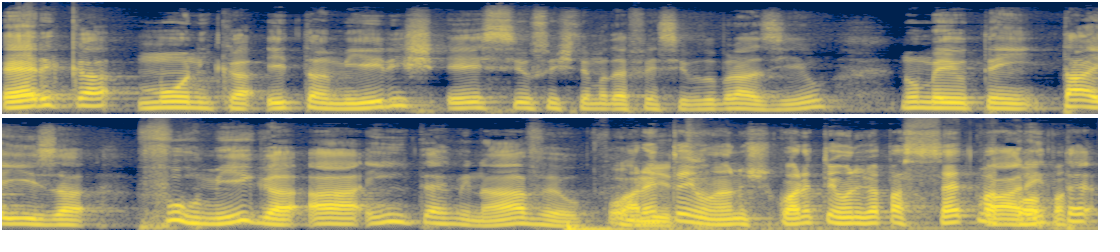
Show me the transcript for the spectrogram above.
Érica, Mônica e Tamires, esse é o sistema defensivo do Brasil. No meio tem Thaísa Formiga, a interminável. 41 anos. 41 anos, vai pra sétima 40, Copa.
